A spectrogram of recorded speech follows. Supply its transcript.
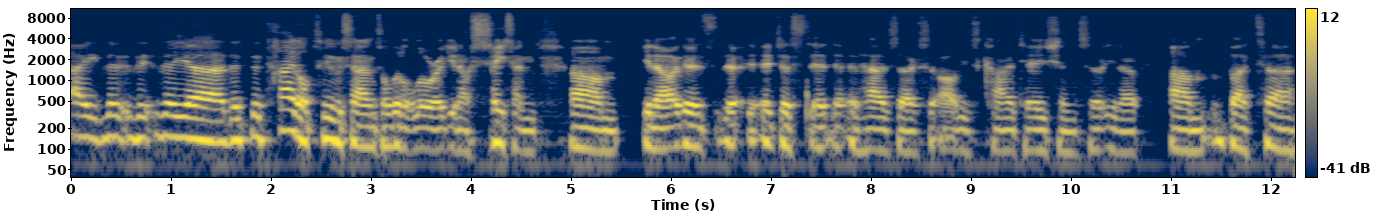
I, the, the, the, uh, the, the title too sounds a little lurid. You know, Satan. Um, you know, there's, it just, it, it has uh, all these connotations. You know, um, but, uh,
